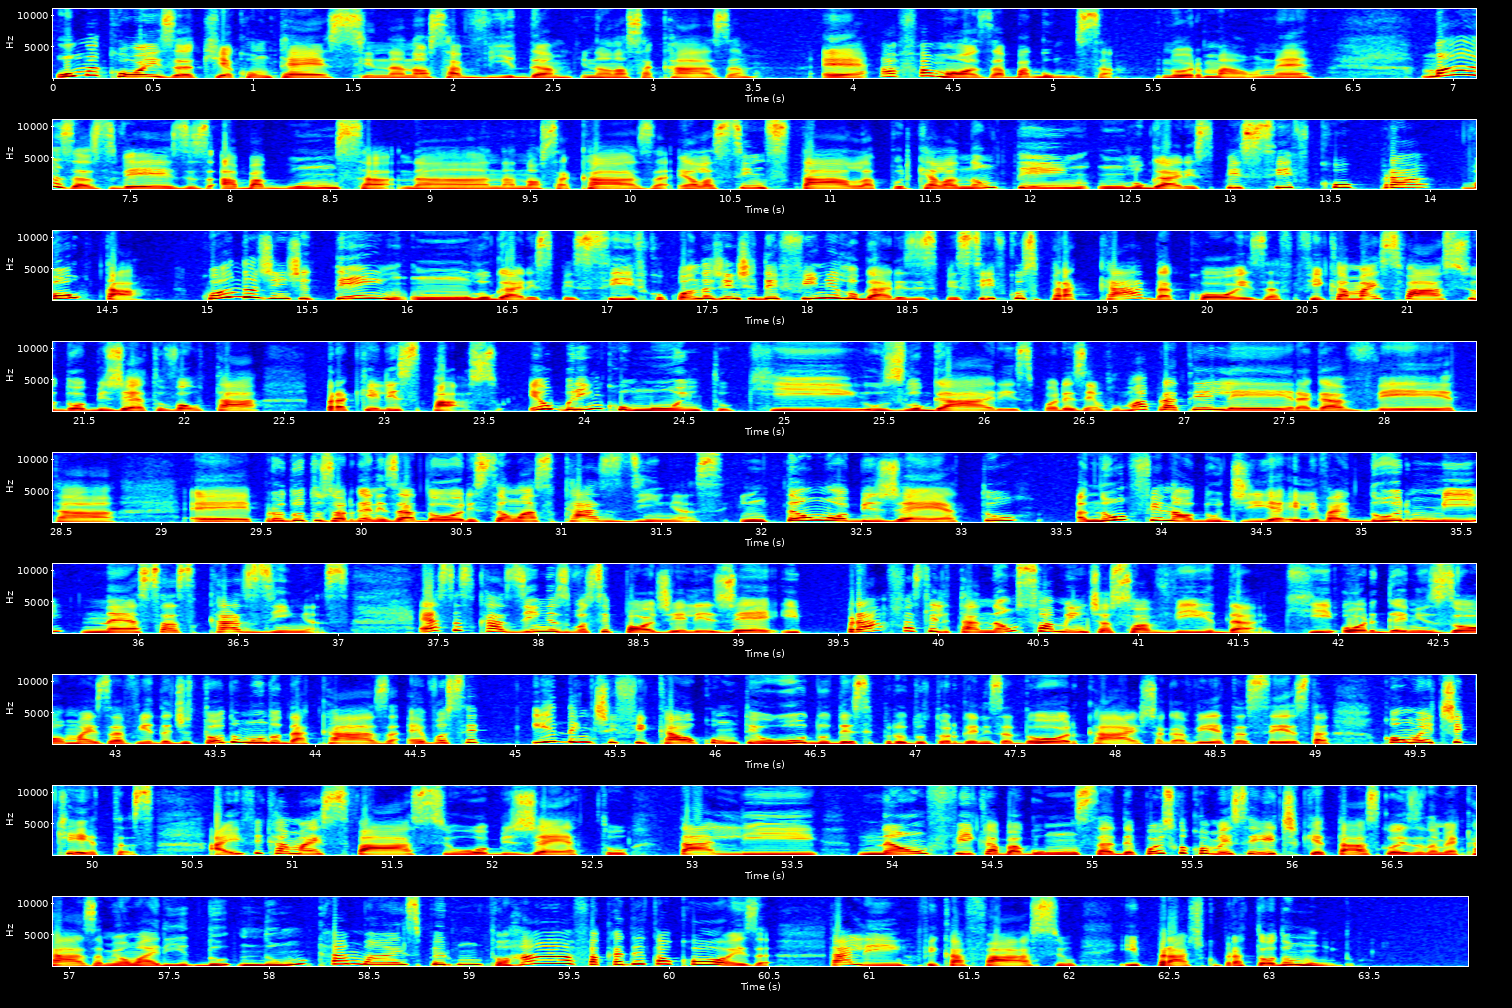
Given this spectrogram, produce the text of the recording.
Uma coisa que acontece na nossa vida e na nossa casa é a famosa bagunça. Normal, né? Mas, às vezes, a bagunça na, na nossa casa, ela se instala porque ela não tem um lugar específico para voltar. Quando a gente tem um lugar específico, quando a gente define lugares específicos para cada coisa, fica mais fácil do objeto voltar para aquele espaço. Eu brinco muito que os lugares, por exemplo, uma prateleira, gaveta, é, produtos organizadores são as casinhas. Então, o objeto no final do dia, ele vai dormir nessas casinhas. Essas casinhas você pode eleger e para facilitar não somente a sua vida que organizou, mas a vida de todo mundo da casa, é você identificar o conteúdo desse produto organizador, caixa, gaveta, cesta, com etiquetas. Aí fica mais fácil, o objeto tá ali, não fica bagunça. Depois que eu comecei a etiquetar as coisas na minha casa, meu marido nunca mais perguntou: "Rafa, cadê tal coisa?". Tá ali, fica fácil e prático para todo mundo.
